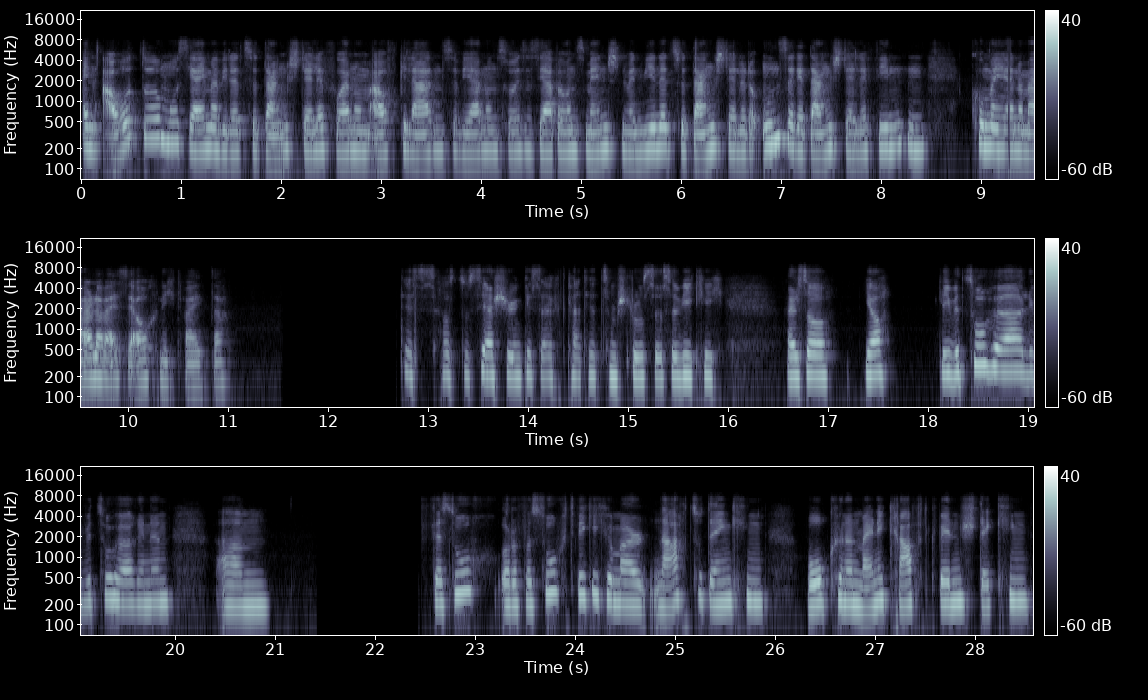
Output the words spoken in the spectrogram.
ein Auto muss ja immer wieder zur Tankstelle fahren, um aufgeladen zu werden. Und so ist es ja bei uns Menschen. Wenn wir nicht zur Tankstelle oder unsere Tankstelle finden, kommen wir ja normalerweise auch nicht weiter. Das hast du sehr schön gesagt, Katja, zum Schluss. Also wirklich, also ja, liebe Zuhörer, liebe Zuhörerinnen, ähm, versuch oder versucht wirklich einmal nachzudenken, wo können meine Kraftquellen stecken,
